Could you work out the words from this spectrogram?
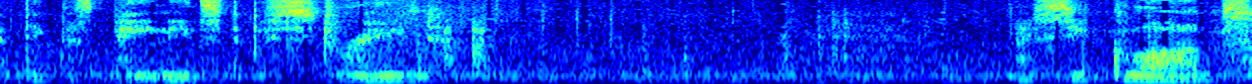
I think this paint needs to be strained. I see globs.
